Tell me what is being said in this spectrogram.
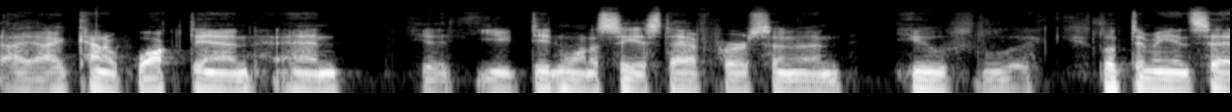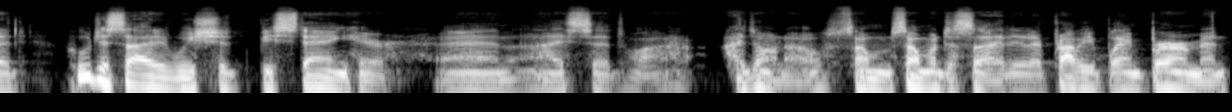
I, I kind of walked in, and you, you didn't want to see a staff person, and you looked at me and said, "Who decided we should be staying here?" And I said, "Well, I don't know. Some someone decided. I probably blame Berman."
